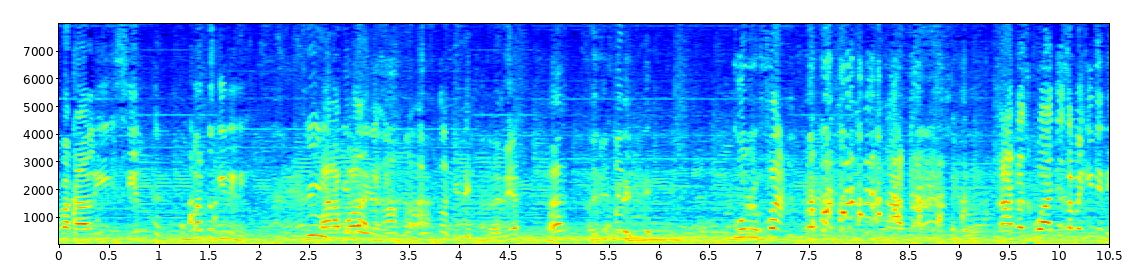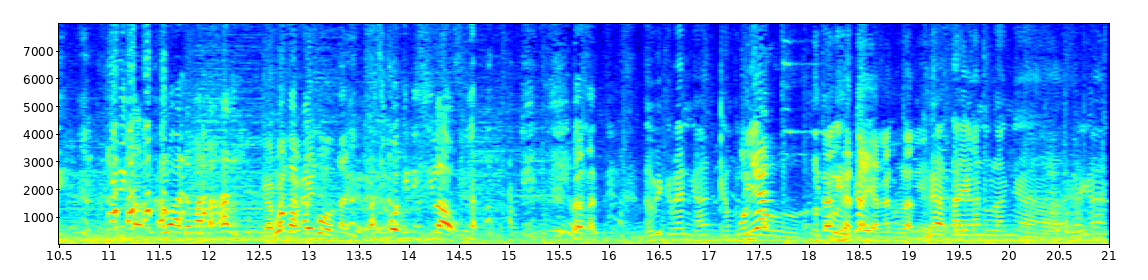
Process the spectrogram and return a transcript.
Budi berapa kali sin umpan tuh gini nih parabola Gitu ya. nih Ah, ini. dia Hah? kurva ke atas gua aja sampai gini nih ini kalau- ada matahari gua nggak akan gol tadi pasti gua gini silau banget Tapi keren kan? Yang Mau lihat? Kita lihat tayangan ulangnya. Lihat tayangan ulangnya, ya kan?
